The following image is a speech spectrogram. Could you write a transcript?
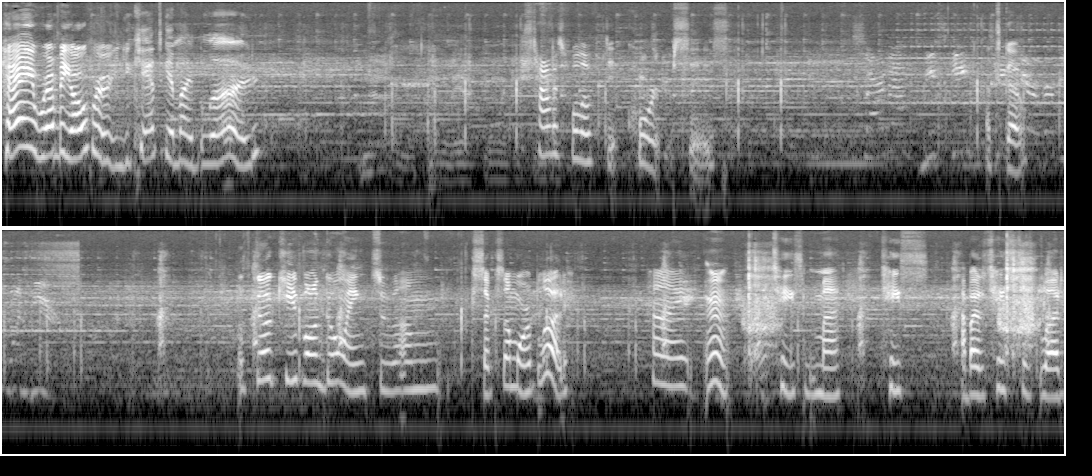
Hey, run me over. You can't get my blood. This town is full of corpses. Let's go. Let's go keep on going to um suck some more blood. Hi. Mm. Taste my taste about to taste his blood.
